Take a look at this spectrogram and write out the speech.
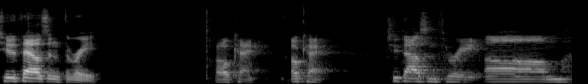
2003. Okay. Okay. 2003. Um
